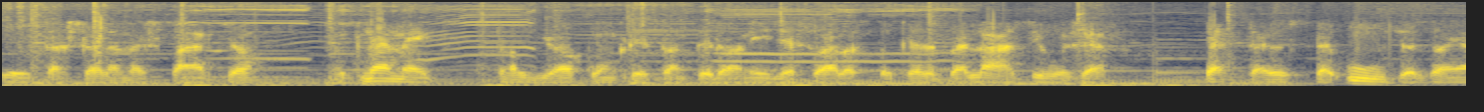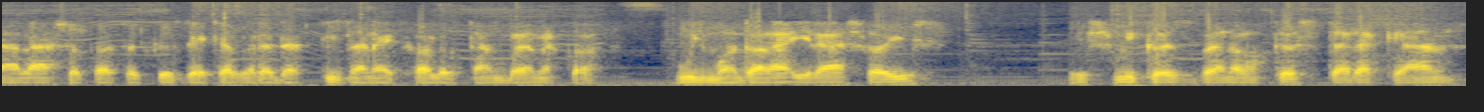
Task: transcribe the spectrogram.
Jótás elemes pártja, hogy nem egy tagja, konkrétan például a négyes választókerületben Láz József tette össze úgy az ajánlásokat, hogy közé keveredett 11 halott embernek a úgymond aláírása is, és miközben a köztereken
